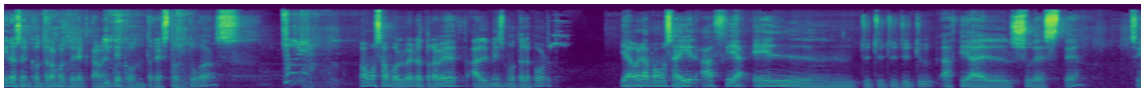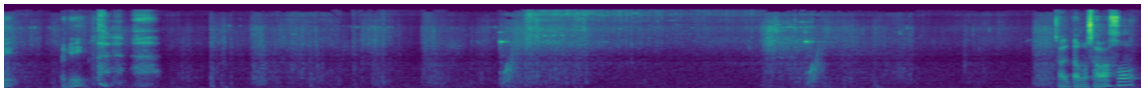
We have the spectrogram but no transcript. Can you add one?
Y nos encontramos directamente con tres tortugas. Vamos a volver otra vez al mismo teleport. Y ahora vamos a ir hacia el... hacia el sudeste. Sí, aquí. Saltamos abajo.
